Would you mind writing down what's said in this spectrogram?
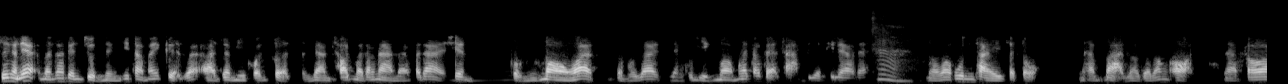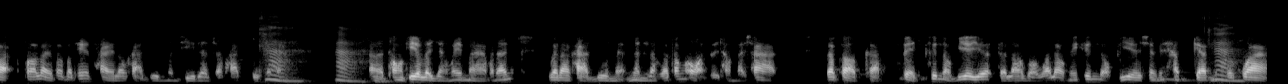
ซึ่งอันเนี้ยมันก็เป็นจุดหนึ่งที่ทำให้เกิดว่าอาจจะมีคนเปิดสัญญาณช็อตมาตั้งนานแล้วก็ได้ เช่น ผมมองว่า สมมติว่าอย่างคุณหญิงมองเมื่อตั้งแต่สามเดือนที่แล้วนะมองว่าหุ้นไทยจะตกนะครับ บาทเราจะต้องอ่อนนะเพราะว่าเพราะอะไรเพราะประเทศไทยเราขาดดุลบัญชีเดินสะพัดถูกไหมท่องเที่ยวเรายังไม่มาเพราะนั้นเวลาขาดดุลเนี่ยเงินเราก็ต้องอ่อนโดยธรรมชาติประกอบกับเฟดขึ้นดอกเบี้ยเยอะแต่เราบอกว่าเราไม่ขึ้นดอกเบี้ยใช่ไหมครับแกมก็กว้าง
